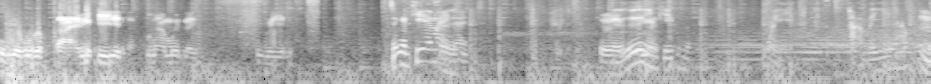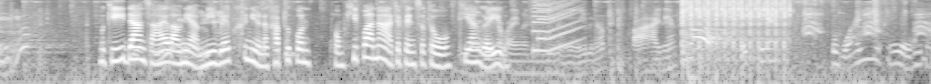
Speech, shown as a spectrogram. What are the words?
กูเดียวกูเกับตายเมื่อกี้แต่กูหน้ามืดเลยกูวีนจะเงินเคี้ยไม่ได้เอเอออยังคิดไม่ถามไม่เยี่ยครับอืมเมื่อกี้ด้านซ้ายเราเนี่ยมีเว็บขึ้นอยู่นะครับทุกคน ผมคิดว่าน่าจะเป็นศัตรูที่ยังเหลืออยู่ไปมันยิงเหลือเลยครับตายเนี่ยเฮ้ยนี่ไงสวยโอ้โหพี่ไหม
